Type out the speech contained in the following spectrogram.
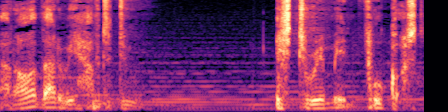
And all that we have to do is to remain focused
